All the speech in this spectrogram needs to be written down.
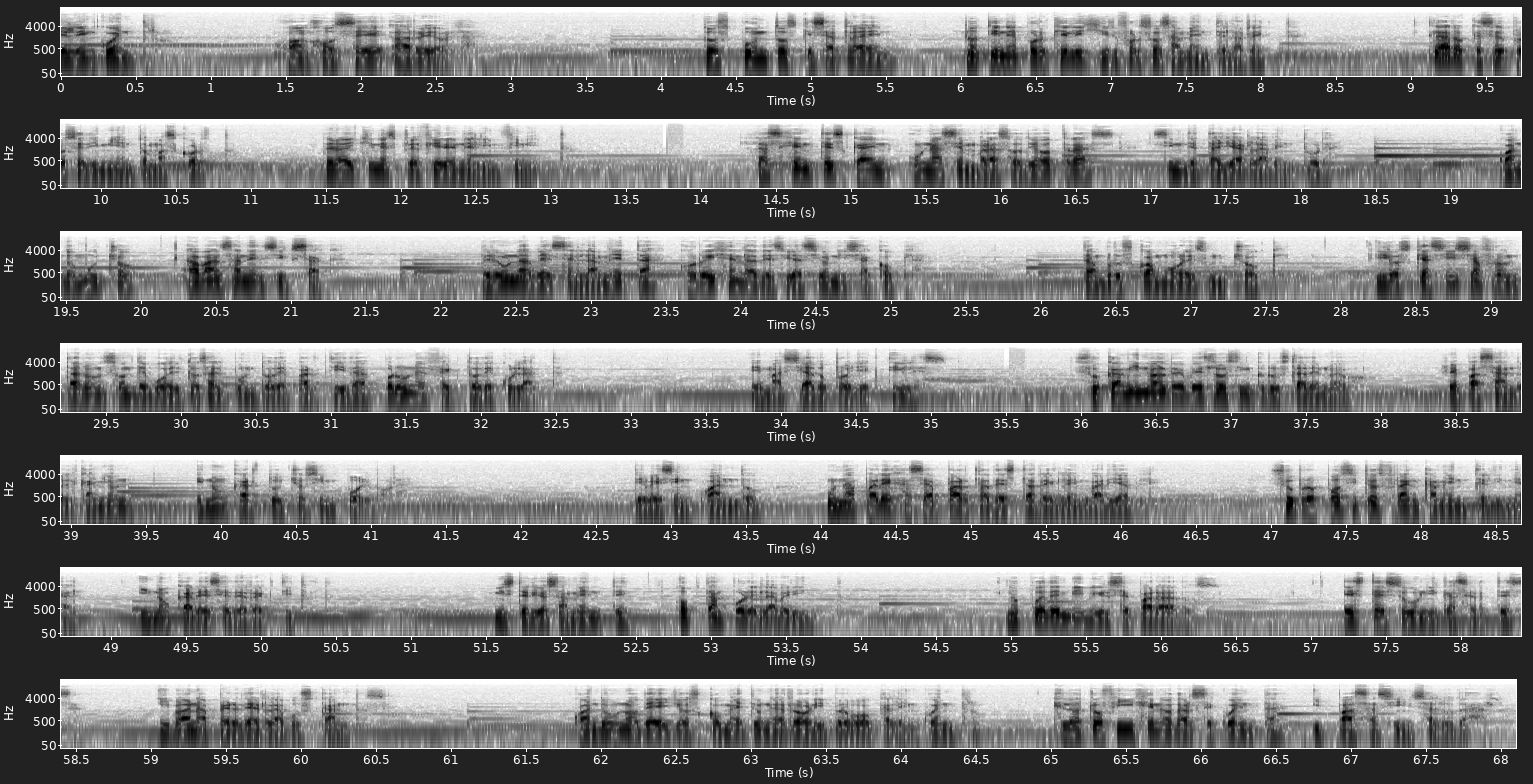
El encuentro. Juan José Arreola. Dos puntos que se atraen no tiene por qué elegir forzosamente la recta. Claro que es el procedimiento más corto, pero hay quienes prefieren el infinito. Las gentes caen unas en brazo de otras sin detallar la aventura. Cuando mucho, avanzan en zigzag, pero una vez en la meta corrigen la desviación y se acoplan. Tan brusco amor es un choque, y los que así se afrontaron son devueltos al punto de partida por un efecto de culata. Demasiado proyectiles. Su camino al revés los incrusta de nuevo, repasando el cañón en un cartucho sin pólvora. De vez en cuando, una pareja se aparta de esta regla invariable. Su propósito es francamente lineal y no carece de rectitud. Misteriosamente, optan por el laberinto. No pueden vivir separados. Esta es su única certeza y van a perderla buscándose. Cuando uno de ellos comete un error y provoca el encuentro, el otro finge no darse cuenta y pasa sin saludar.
